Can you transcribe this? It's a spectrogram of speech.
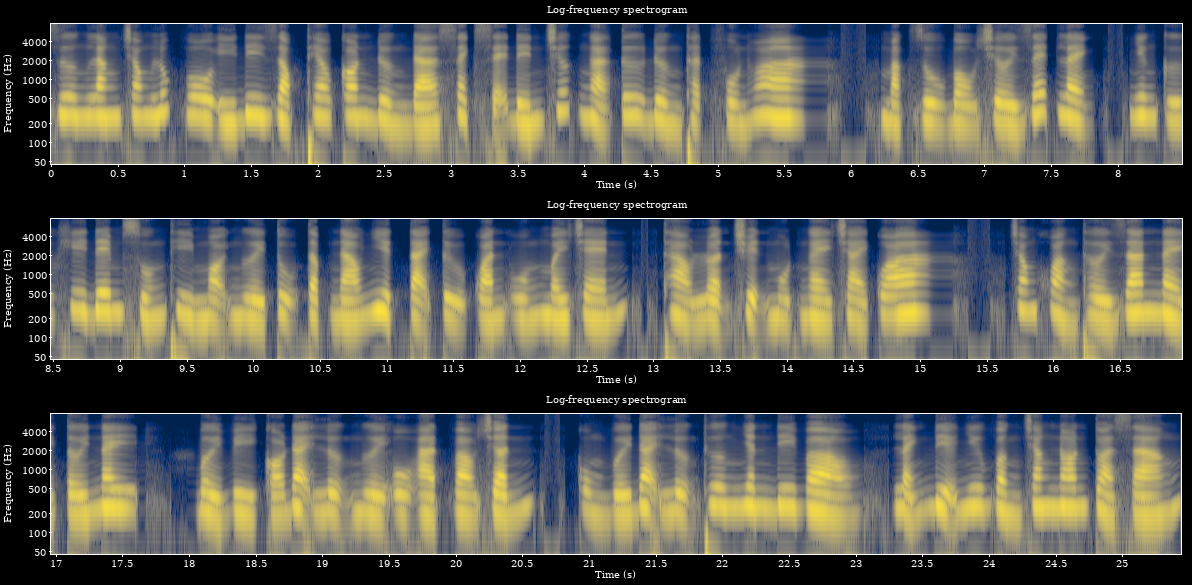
Dương Lăng trong lúc vô ý đi dọc theo con đường đá sạch sẽ đến trước ngã tư đường thật phồn hoa. Mặc dù bầu trời rét lạnh, nhưng cứ khi đêm xuống thì mọi người tụ tập náo nhiệt tại tử quán uống mấy chén, thảo luận chuyện một ngày trải qua. Trong khoảng thời gian này tới nay, bởi vì có đại lượng người ồ ạt vào chấn, cùng với đại lượng thương nhân đi vào, lãnh địa như vầng trăng non tỏa sáng.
